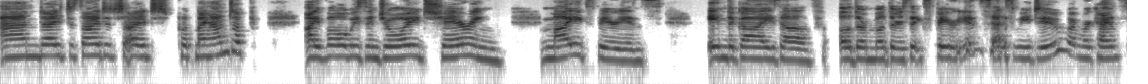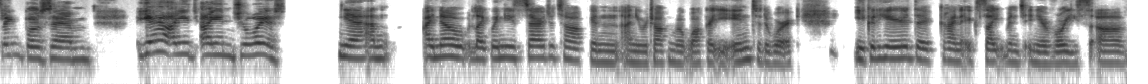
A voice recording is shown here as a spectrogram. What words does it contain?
And I decided I'd put my hand up. I've always enjoyed sharing my experience in the guise of other mothers' experience as we do when we're counseling. But um, yeah, I I enjoy it. Yeah, and I know, like when you started talking and you were talking about what got you into the work, you could hear the kind of excitement in your voice of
